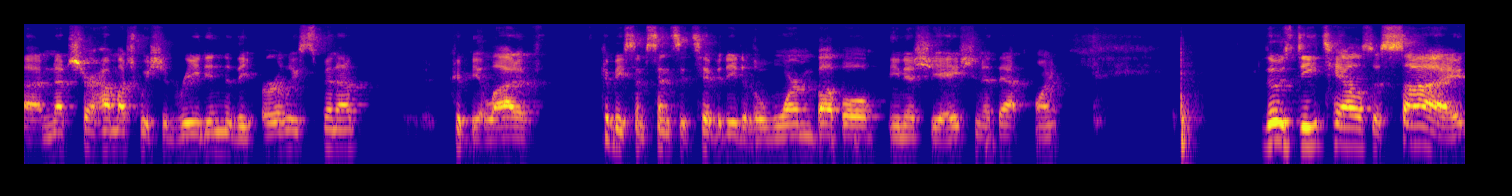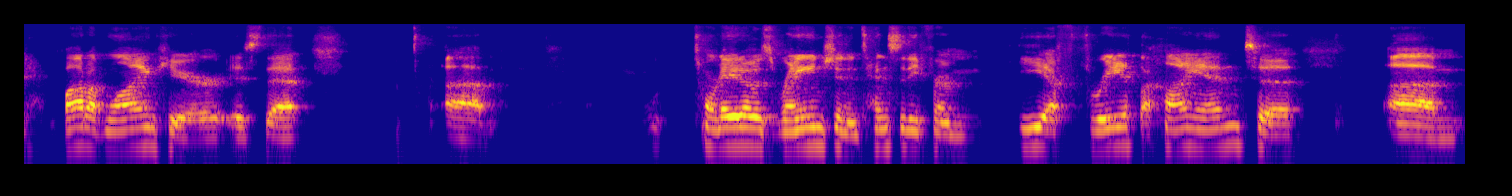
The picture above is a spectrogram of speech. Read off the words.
Uh, I'm not sure how much we should read into the early spin up. There could be a lot of, could be some sensitivity to the warm bubble initiation at that point those details aside, bottom line here is that uh, tornadoes range in intensity from EF3 at the high end to um,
